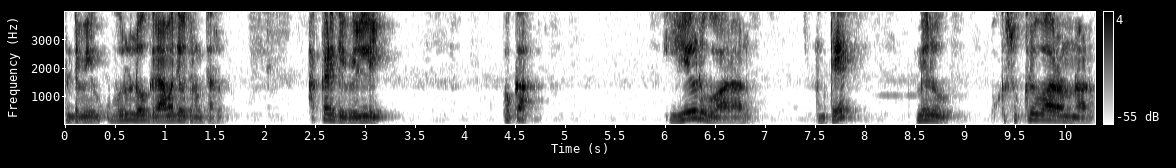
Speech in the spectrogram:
అంటే మీ ఊరిలో గ్రామ దేవతలు ఉంటారు. అక్కడికి వెళ్ళి ఒక ఏడు వారాలు అంటే మీరు ఒక శుక్రవారం నాడు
